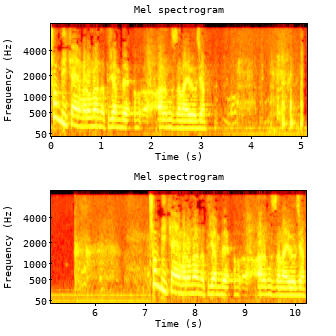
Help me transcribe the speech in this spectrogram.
Son bir hikayem var onu anlatacağım ve aranızdan ayrılacağım. Son bir hikayem var onu anlatacağım ve aranızdan ayrılacağım.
